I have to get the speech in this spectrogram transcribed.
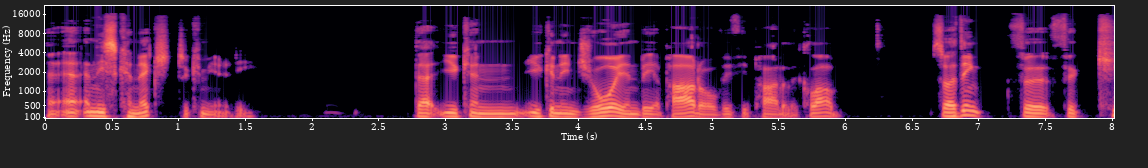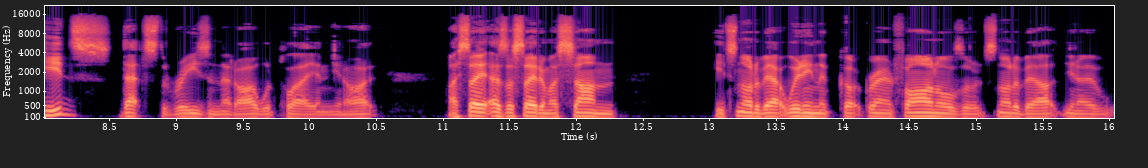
and, and, this connection to community that you can you can enjoy and be a part of if you're part of the club. So I think for for kids, that's the reason that I would play. And you know, I, I say, as I say to my son, it's not about winning the grand finals or it's not about, you know,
